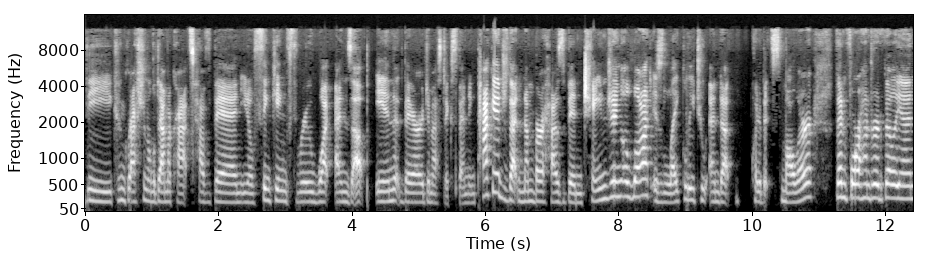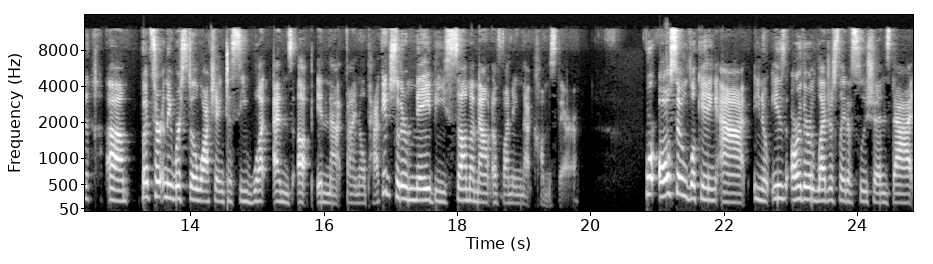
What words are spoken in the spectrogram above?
the congressional Democrats have been, you know, thinking through what ends up in their domestic spending package, that number has been changing a lot. Is likely to end up quite a bit smaller than 400 billion. Um, but certainly we're still watching to see what ends up in that final package. So there may be some amount of funding that comes there. We're also looking at, you know, is are there legislative solutions that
